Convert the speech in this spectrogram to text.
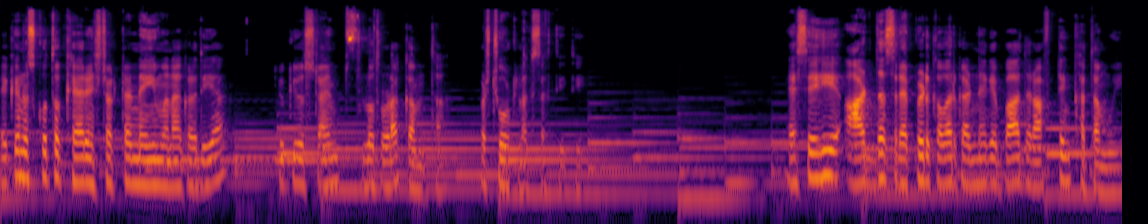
लेकिन उसको तो खैर इंस्ट्रक्टर ने ही मना कर दिया, क्योंकि उस टाइम फ्लो थोड़ा कम था और चोट लग सकती थी। ऐसे ही आठ दस रैपिड कवर करने के बाद राफ्टिंग ख़त्म हुई।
